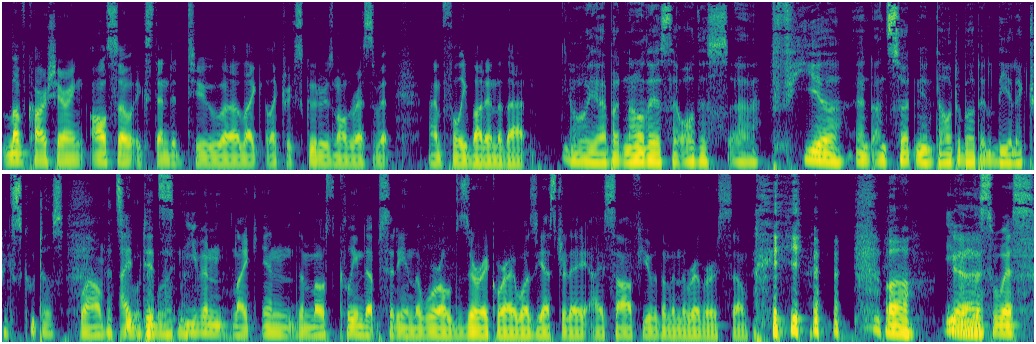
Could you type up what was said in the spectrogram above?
love car sharing. Also extended to uh, like electric scooters and all the rest of it. I'm fully bought into that. Oh yeah, but now there's all this uh, fear and uncertainty and doubt about the electric scooters. Well, I did even like in the most cleaned up city in the world, Zurich, where I was yesterday. I saw a few of them in the river. So well, even Yeah. the Swiss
